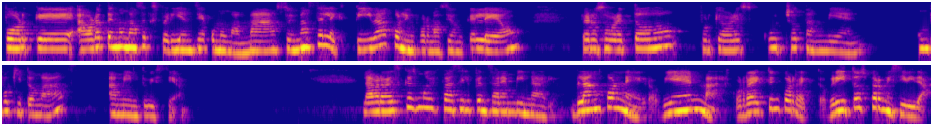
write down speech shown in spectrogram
porque ahora tengo más experiencia como mamá, soy más selectiva con la información que leo, pero sobre todo porque ahora escucho también un poquito más a mi intuición. La verdad es que es muy fácil pensar en binario, blanco, negro, bien, mal, correcto, incorrecto, gritos, permisividad.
